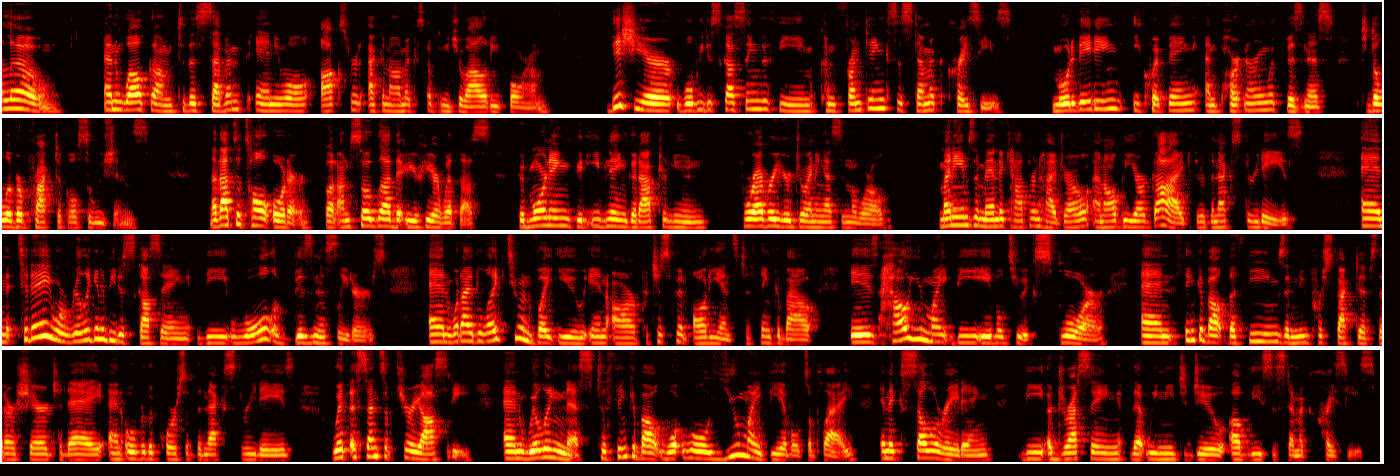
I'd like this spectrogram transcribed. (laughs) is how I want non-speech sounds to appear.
Hello, and welcome to the seventh annual Oxford Economics of Mutuality Forum. This year, we'll be discussing the theme Confronting Systemic Crises Motivating, Equipping, and Partnering with Business to Deliver Practical Solutions. Now, that's a tall order, but I'm so glad that you're here with us. Good morning, good evening, good afternoon, wherever you're joining us in the world. My name is Amanda Kathryn Hydro, and I'll be your guide through the next three days. And today we're really going to be discussing the role of business leaders. And what I'd like to invite you in our participant audience to think about is how you might be able to explore and think about the themes and new perspectives that are shared today and over the course of the next three days with a sense of curiosity and willingness to think about what role you might be able to play in accelerating the addressing that we need to do of these systemic crises.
